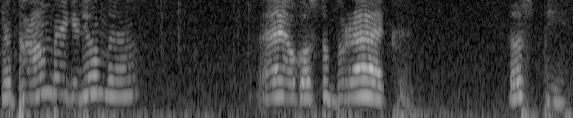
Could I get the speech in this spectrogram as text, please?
Ya Pam be geliyorum be ya. Hey o ghost'u bırak. Ghosty.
